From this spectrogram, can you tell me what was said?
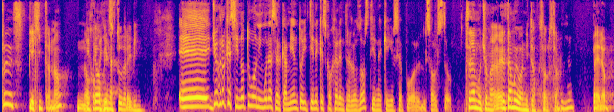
pues viejito, ¿no? ¿No? ¿Qué opinas tú, Draven? Eh, yo creo que si no tuvo ningún acercamiento y tiene que escoger entre los dos, tiene que irse por el Soulstorm. Se mucho más, está muy bonito Soulstorm. Pero,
